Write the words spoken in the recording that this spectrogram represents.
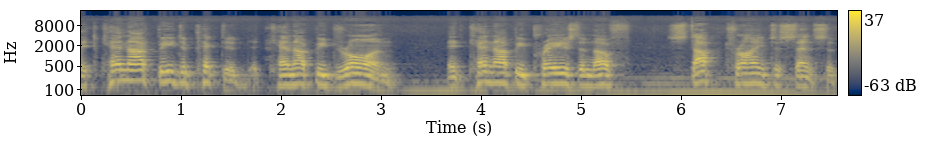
It cannot be depicted, it cannot be drawn, it cannot be praised enough. Stop trying to sense it.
